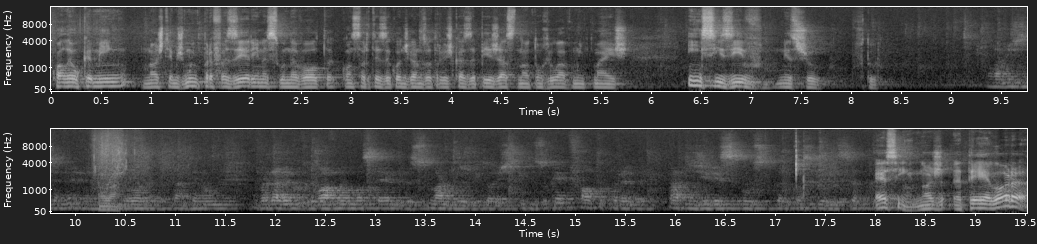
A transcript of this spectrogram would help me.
qual é o caminho, nós temos muito para fazer e na segunda volta, com certeza, quando jogarmos outra vez Casa Pia, já se nota um Rio Ave muito mais incisivo nesse jogo futuro. Olá, Mr. Olá. A verdade é que o Rio Ave não consegue somar duas vitórias seguidas. O que é que falta para, para atingir esse boost, para conseguir esse... É assim, nós até agora,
